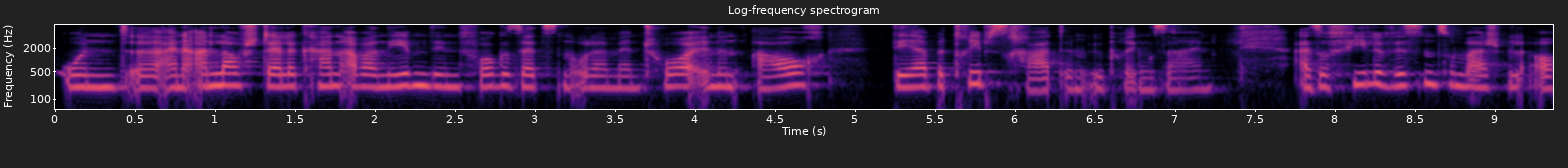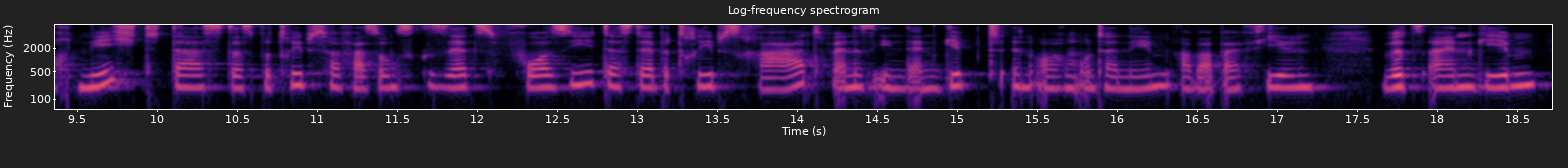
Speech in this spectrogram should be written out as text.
Und äh, eine Anlaufstelle kann aber neben den Vorgesetzten oder MentorInnen auch der Betriebsrat im Übrigen sein. Also viele wissen zum Beispiel auch nicht, dass das Betriebsverfassungsgesetz vorsieht, dass der Betriebsrat, wenn es ihn denn gibt in eurem Unternehmen, aber bei vielen wird es einen geben,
